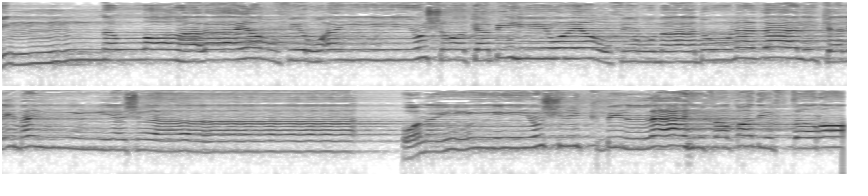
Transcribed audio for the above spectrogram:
إن الله لا يغفر أن يشرك به ويغفر ما دون ذلك لمن يشاء ومن يشرك بالله فقد افترى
